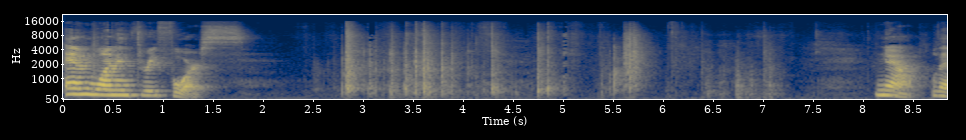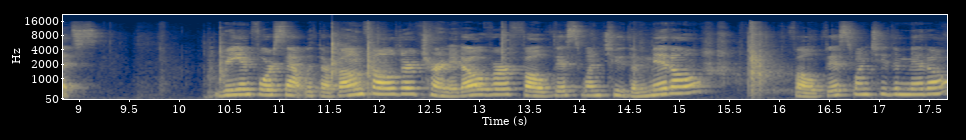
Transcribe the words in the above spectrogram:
and one and three fourths. Now, let's reinforce that with our bone folder, turn it over, fold this one to the middle, fold this one to the middle.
